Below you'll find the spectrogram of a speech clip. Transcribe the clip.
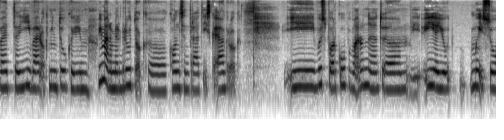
bet viņi vairāk min to, ka viņiem, piemēram, ir grūtāk koncentrēties kā agrāk. Vispār kopumā runājot, ieejot mūsu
